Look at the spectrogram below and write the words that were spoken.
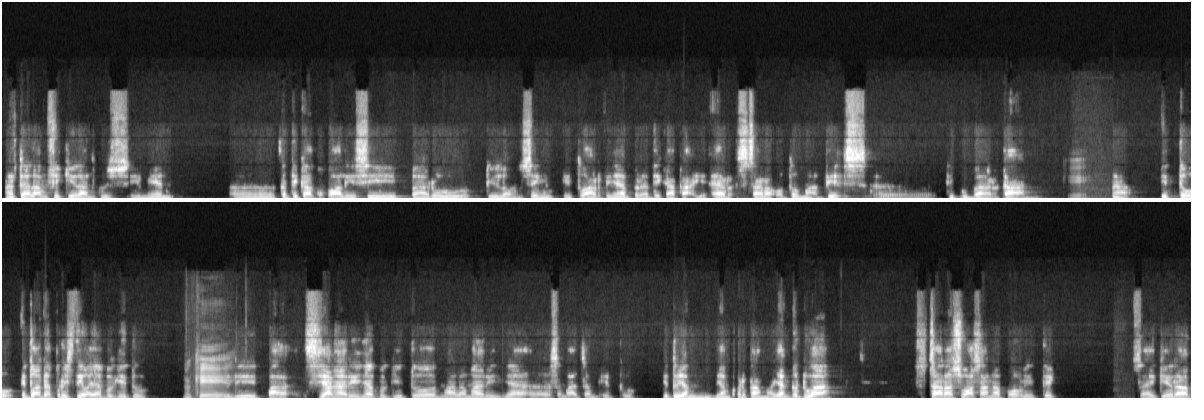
Nah, dalam pikiran Gus Imin Eh, ketika koalisi baru di launching itu artinya berarti KKIR secara otomatis uh, dibubarkan. Okay. Nah itu itu ada peristiwa yang begitu. Oke. Okay. Jadi pak siang harinya begitu, malam harinya uh, semacam itu. Itu yang yang pertama. Yang kedua, secara suasana politik, saya kira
